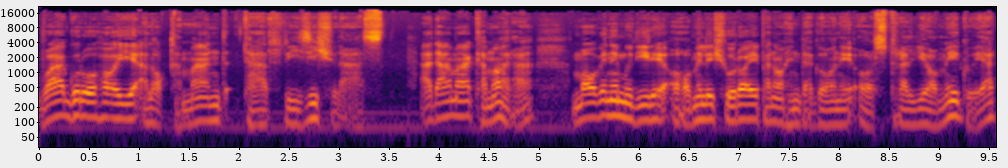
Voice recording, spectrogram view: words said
و گروه های علاقمند ترریزی شده است. ادم کمارا معاون مدیر عامل شورای پناهندگان استرالیا می گوید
